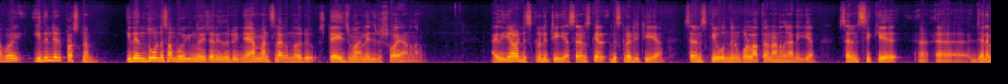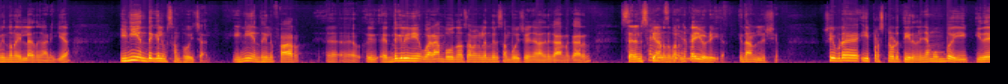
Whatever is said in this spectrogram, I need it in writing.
അപ്പോൾ ഇതിന്റെ ഒരു പ്രശ്നം ഇതെന്തുകൊണ്ട് സംഭവിക്കുന്നു വെച്ചാൽ ഇതൊരു ഞാൻ മനസ്സിലാക്കുന്ന ഒരു സ്റ്റേജ് മാനേജർ ഷോ ആണെന്നാണ് അതായത് ഇയാളെ ഡിസ്ക്രെഡിറ്റ് ചെയ്യുക സെലൻസ്കി ഡിസ്ക്രെഡിറ്റ് ചെയ്യുക സെലൻസ്കി ഒന്നിനും കൊള്ളാത്തവനാണെന്ന് കാണിക്കുക സെലൻസ്കിക്ക് ഏഹ്, ഏഹ്, ജനപിന്തുണ ഇല്ല എന്ന് കാണിക്കുക. ഇനി എന്തെങ്കിലും സംഭവിച്ചാൽ ഇനി എന്തെങ്കിലും ഫാർ എന്തെങ്കിലും ഇനി വരാൻ പോകുന്ന സമയങ്ങളിൽ എന്തെങ്കിലും സംഭവിച്ചു കഴിഞ്ഞാൽ അതിന് കാരണക്കാരൻ സെലൻസ്കി ആണെന്ന് പറഞ്ഞ് കൈ ഒഴിയുക ഇതാണ് ലക്ഷ്യം. പക്ഷേ ഇവിടെ ഈ പ്രശ്നം ഇവിടെ തീരുന്നില്ല. ഞാൻ മുമ്പ് ഈ ഇതേ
